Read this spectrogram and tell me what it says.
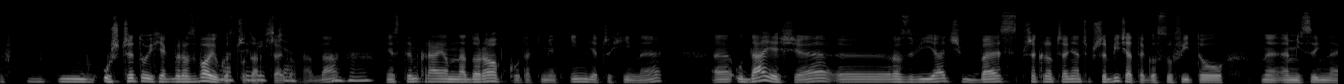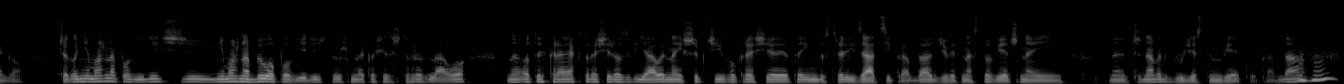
w, w, w, u szczytu ich jakby rozwoju no, gospodarczego, oczywiście. prawda? Mhm. Jest tym krajom na dorobku, takim jak Indie czy Chiny, e, udaje się e, rozwijać bez przekroczenia czy przebicia tego sufitu e, emisyjnego. Czego nie można powiedzieć, nie można było powiedzieć, to już mleko się zresztą rozlało, o tych krajach, które się rozwijały najszybciej w okresie tej industrializacji, prawda, XIX-wiecznej czy nawet w XX wieku, prawda? Mhm.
